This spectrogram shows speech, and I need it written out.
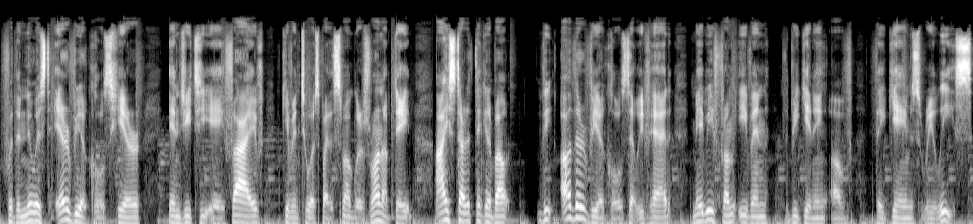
for the newest air vehicles here in GTA 5, given to us by the Smuggler's Run update, I started thinking about the other vehicles that we've had, maybe from even the beginning of the game's release.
